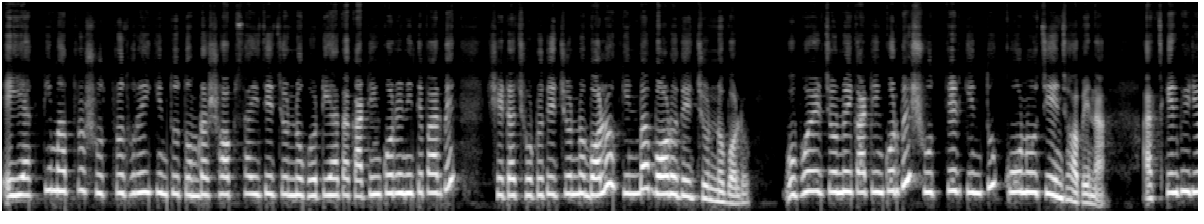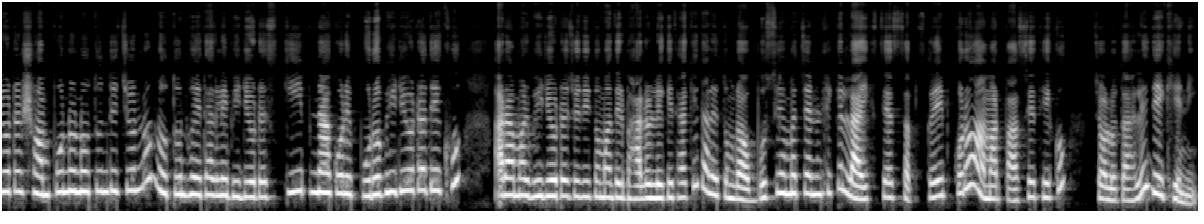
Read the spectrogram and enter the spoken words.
এই একটি মাত্র সূত্র ধরেই কিন্তু তোমরা সব সাইজের জন্য ঘটি হাতা কাটিং করে নিতে পারবে। সেটা ছোটদের জন্য বলো কিংবা বড়দের জন্য বলো। উভয়ের জন্যই কাটিং করবে, সূত্রের কিন্তু কোনো চেঞ্জ হবে না। আজকের ভিডিওটা সম্পূর্ণ নতুনদের জন্য। নতুন হয়ে থাকলে ভিডিওটা স্কিপ না করে পুরো ভিডিওটা দেখো। আর আমার ভিডিওটা যদি তোমাদের ভালো লেগে থাকে, তাহলে তোমরা অবশ্যই আমার চ্যানেলটিকে লাইক, শেয়ার, সাবস্ক্রাইব করো। আমার পাশে থেকো। চলো তাহলে দেখে নিই।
